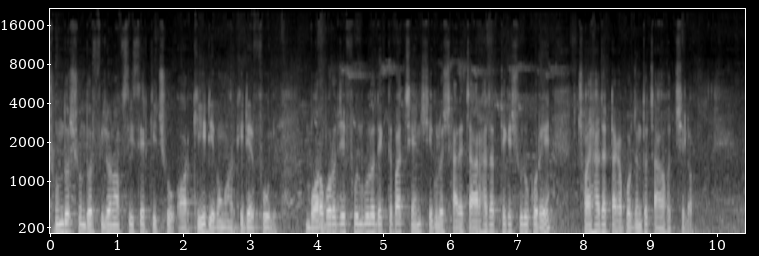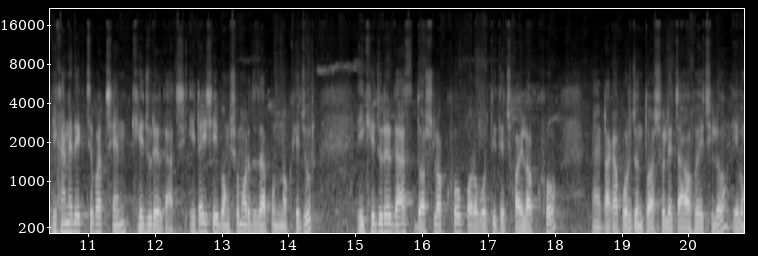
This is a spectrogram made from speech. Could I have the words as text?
সুন্দর সুন্দর ফিলোনপসিসের কিছু অর্কিড এবং অর্কিডের ফুল। বড় বড় যে ফুলগুলো দেখতে পাচ্ছেন, সেগুলো সাড়ে চার হাজার থেকে শুরু করে ছয় হাজার টাকা পর্যন্ত চাওয়া হচ্ছিল। এখানে দেখতে পাচ্ছেন খেজুরের গাছ। এটাই সেই বংশমর্যাদাপূর্ণ খেজুর। এই খেজুরের গাছ দশ লক্ষ, পরবর্তীতে ছয় লক্ষ টাকা পর্যন্ত আসলে চাওয়া হয়েছিল এবং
